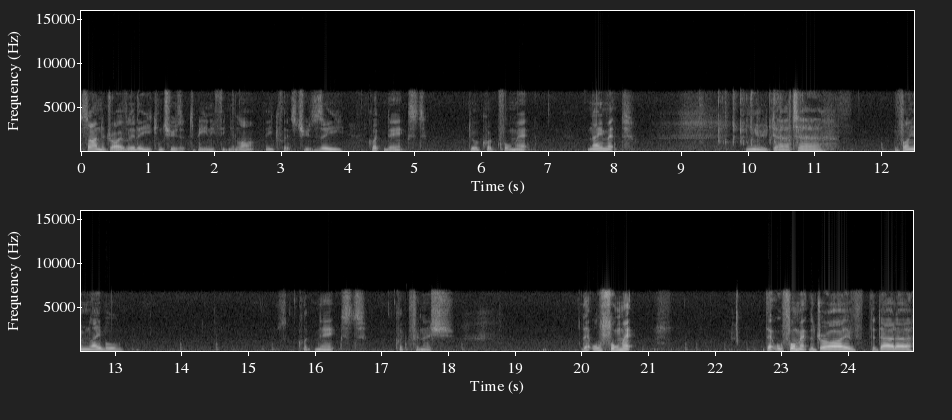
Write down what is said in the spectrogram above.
Assign the drive letter, you can choose it to be anything you like. Let's choose Z, click next, do a quick format, name it, new data, volume label, click next, click finish. That will format that will format the drive, the data,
